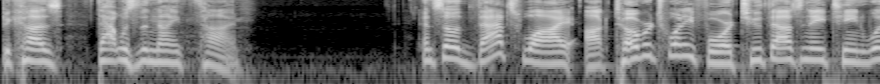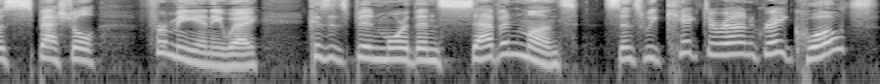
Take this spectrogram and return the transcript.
because that was the ninth time. And so that's why October 24, 2018 was special, for me anyway, because it's been more than seven months since we kicked around great quotes.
